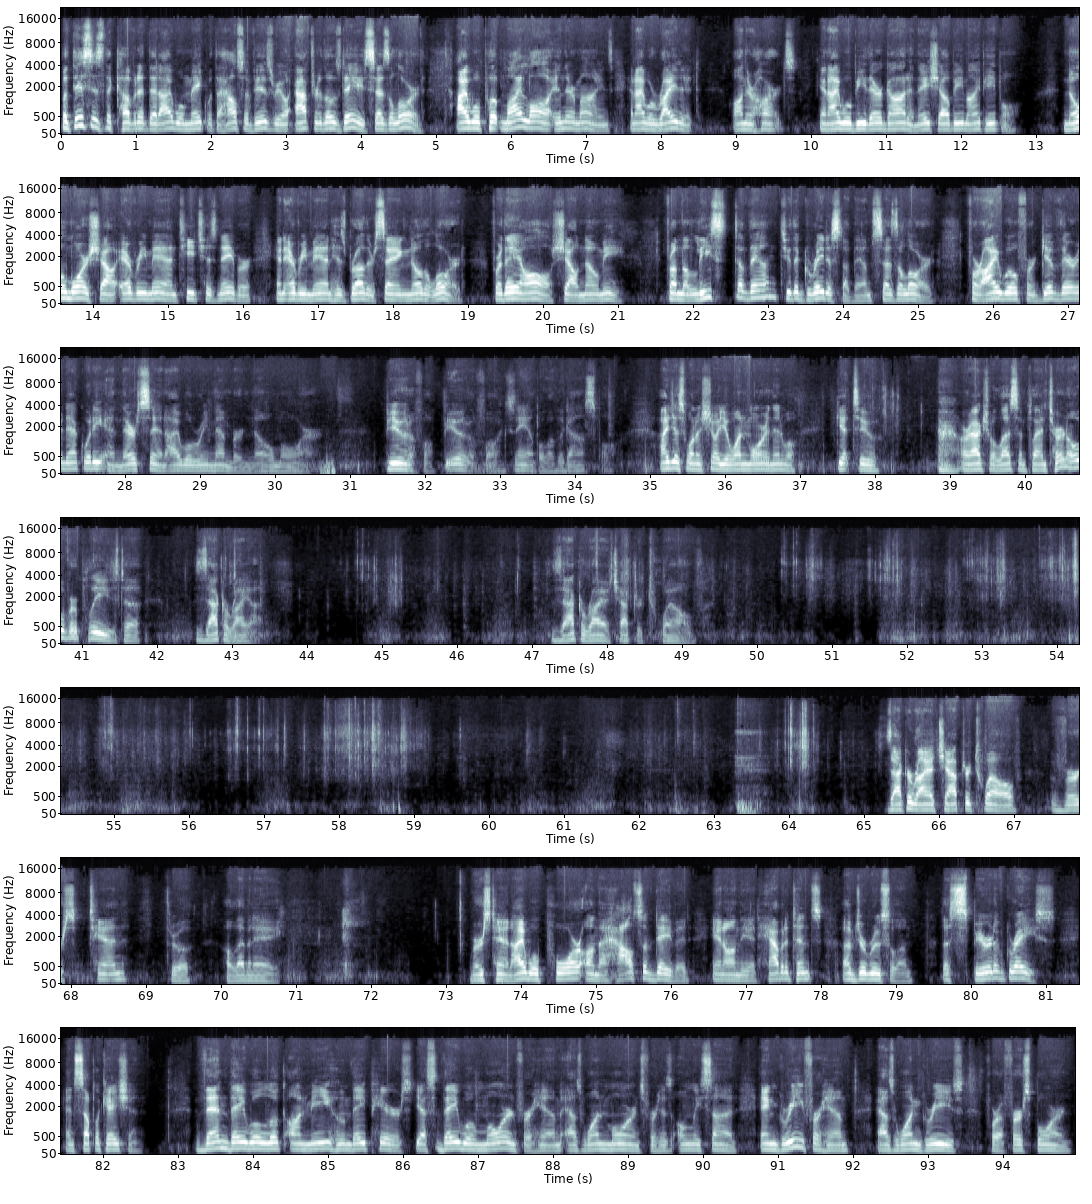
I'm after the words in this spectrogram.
But this is the covenant that I will make with the house of Israel after those days, says the Lord. I will put my law in their minds, and I will write it on their hearts, and I will be their God, and they shall be my people. No more shall every man teach his neighbor, and every man his brother, saying, Know the Lord, for they all shall know me. From the least of them to the greatest of them, says the Lord. For I will forgive their iniquity, and their sin I will remember no more. Beautiful, beautiful example of the gospel. I just want to show you one more, and then we'll get to our actual lesson plan. Turn over, please, to Zechariah. Zechariah chapter 12. Zechariah chapter 12, verse 10 through 11a. Verse 10 I will pour on the house of David and on the inhabitants of Jerusalem the spirit of grace and supplication. Then they will look on me whom they pierced. Yes, they will mourn for him as one mourns for his only son, and grieve for him as one grieves for a firstborn.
